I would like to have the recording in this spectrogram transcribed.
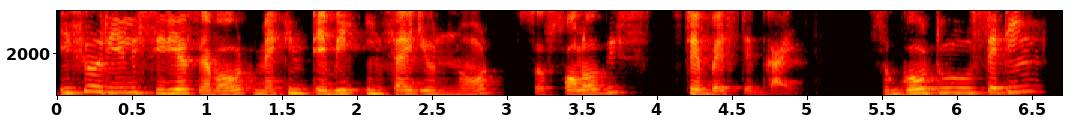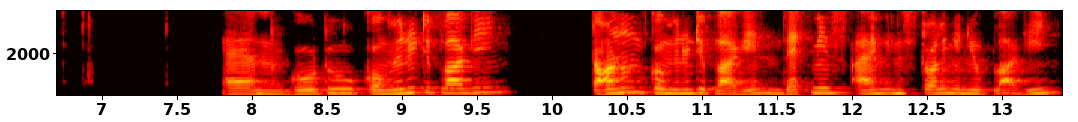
If you're really serious about making table inside your node so follow this step-by-step -step guide. So go to setting and go to community plugin. Turn on community plugin. That means i'm installing a new plugin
